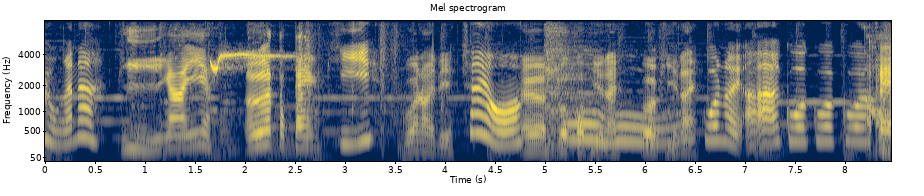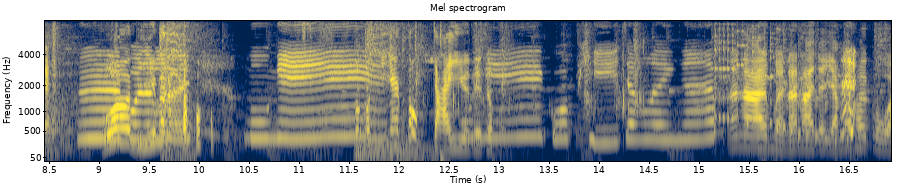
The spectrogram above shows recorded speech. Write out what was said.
อยู่งั้นอะ ผีไง เออตกใจผีกลัวหน่อยดิ ใช่หรอ เออกลัวกลัวผีหน่อยโโกลัวผีหน่อย กลัวหน่อยอะอะกลัวกลัวกลัวโอเคเออโอ้กลัวผีจังมาเลแล้ยวมูเงก็เมื่อกี้ยังตกใจอยู่เลยทุกมูเงกลัวผีจังเลยงับนานาเหมือนนานาจะยังไม่ค่อยกลัว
